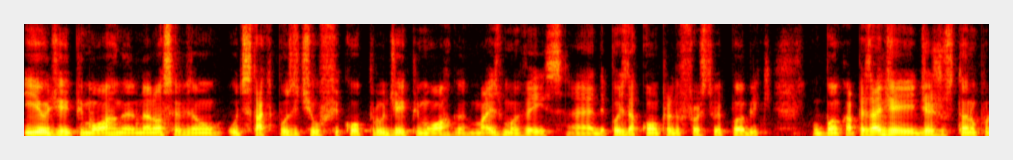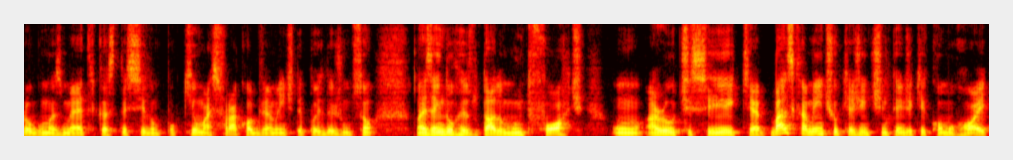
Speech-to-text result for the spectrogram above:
e o JP Morgan. Na nossa visão, o destaque positivo ficou para o JP Morgan, mais uma vez, é, depois da compra do First Republic. O banco, apesar de, de, ajustando por algumas métricas, ter sido um pouquinho mais fraco, obviamente, depois da junção, mas ainda um resultado muito forte, um ROTC, que é basicamente o que a gente entende aqui como ROI,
